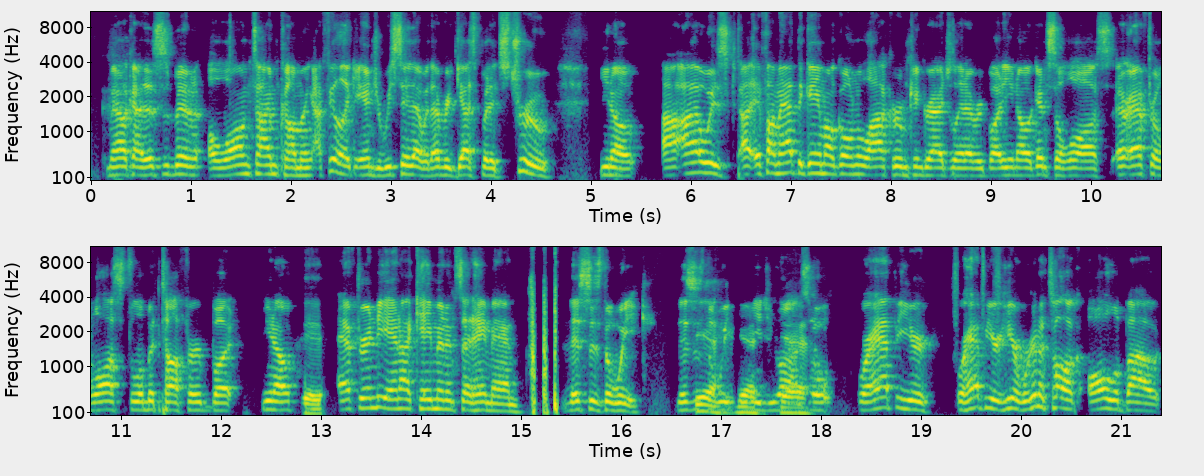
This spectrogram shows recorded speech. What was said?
Malachi, this has been a long time coming. I feel like Andrew, we say that with every guest, but it's true. You know, I, always, if I'm at the game, I'll go in the locker room, congratulate everybody. You know, against a loss or after a loss, it's a little bit tougher. But you know, Yeah. after Indiana, I came in and said, "Hey, man, this is the week. This is Yeah, the week yeah, we need you on." So we're happy you're we're happy you're here. We're gonna talk all about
